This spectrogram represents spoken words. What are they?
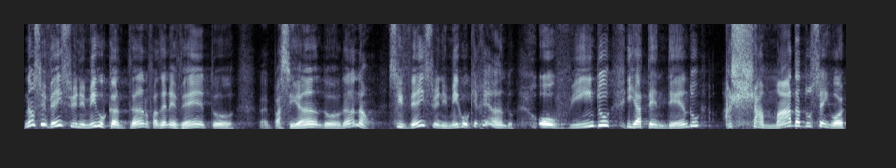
Não se vence o inimigo cantando, fazendo evento, eh, passeando. Não, não. Se vence o inimigo guerreando, ouvindo e atendendo a chamada do Senhor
